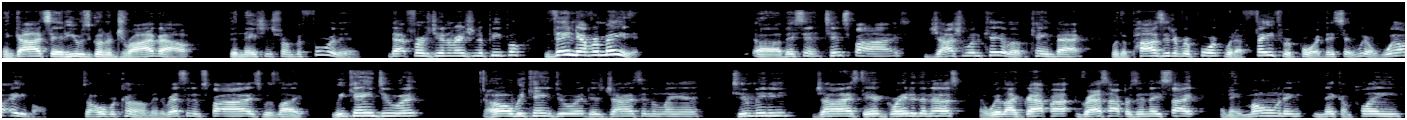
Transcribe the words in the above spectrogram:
And God said he was going to drive out the nations from before them. That first generation of people, they never made it. Uh, they sent 10 spies. Joshua and Caleb came back with a positive report, with a faith report. They said, We're well able to overcome. And the rest of them spies was like, We can't do it. Oh, we can't do it. There's giants in the land. Too many giants. They're greater than us. And we're like grasshoppers in their sight. And they moaned and they complained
